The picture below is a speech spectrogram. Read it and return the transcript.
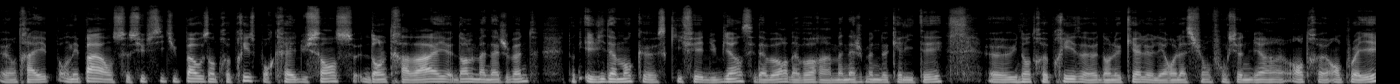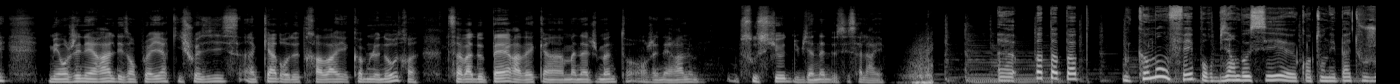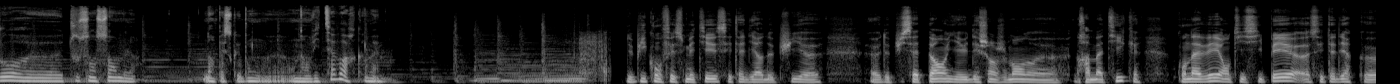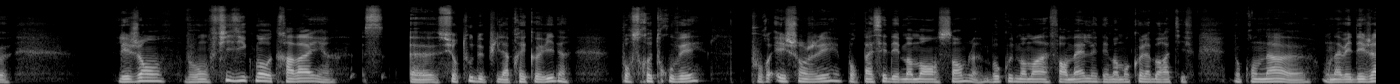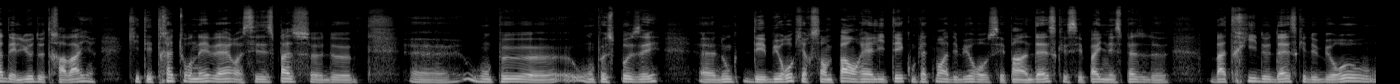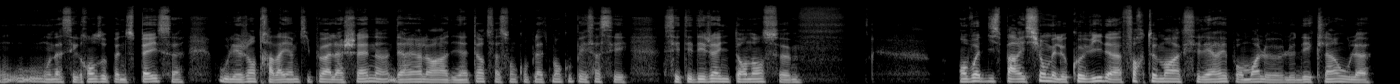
Euh, on travaille, on n'est pas, on se substitue pas aux entreprises pour créer du sens dans le travail, dans le management. Donc évidemment que ce qui fait du bien, c'est d'abord d'avoir un management de qualité, euh, une entreprise dans laquelle les relations fonctionnent bien entre employés. Mais en général, des employeurs qui choisissent un cadre de travail comme le nôtre, ça va de pair avec un management en général soucieux du bien-être de ses salariés. Euh, pop, pop, pop. Comment on fait pour bien bosser quand on n'est pas toujours tous ensemble? Non, parce que bon, euh, on a envie de savoir quand même. Depuis qu'on fait ce métier, c'est-à-dire depuis, euh, euh, depuis 7 ans, il y a eu des changements dramatiques qu'on avait anticipés, c'est-à-dire que les gens vont physiquement au travail, surtout depuis l'après-Covid, pour se retrouver, pour échanger, pour passer des moments ensemble, beaucoup de moments informels et des moments collaboratifs. Donc on, a, euh, on avait déjà des lieux de travail qui étaient très tournés vers ces espaces de, euh, où, on peut, euh, où on peut se poser. donc des bureaux qui ressemblent pas en réalité complètement à des bureaux. C'est pas un desk, c'est pas une espèce de batterie de desk et de bureaux où on a ces grands open space où les gens travaillent un petit peu à la chaîne derrière leur ordinateur de façon complètement coupée. Ça, c'était déjà une tendance en voie de disparition, mais le Covid a fortement accéléré pour moi le, déclin où euh,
